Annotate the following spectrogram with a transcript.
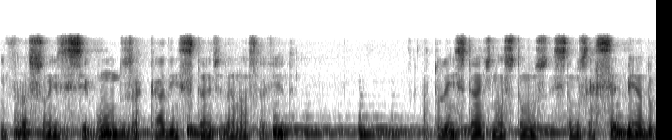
em frações de segundos a cada instante da nossa vida. Todo instante nós estamos, estamos recebendo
